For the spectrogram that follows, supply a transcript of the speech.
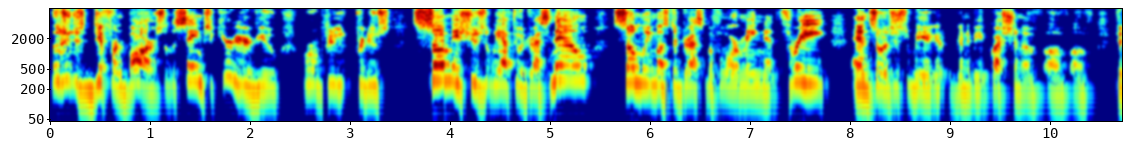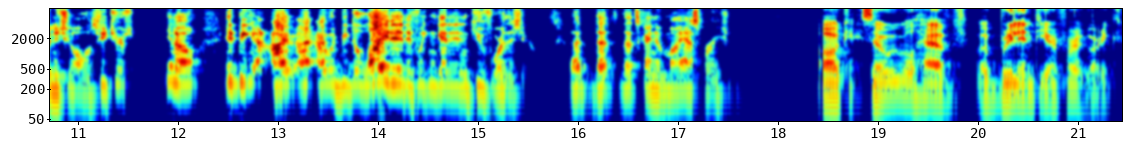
those are just different bars. So the same security review will produce some issues that we have to address now some we must address before mainnet 3 and so it's just going to be a question of, of, of finishing all those features. You know it'd be I, I would be delighted if we can get it in q4 this year. That, that that's kind of my aspiration. Okay so we will have a brilliant year for agoric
